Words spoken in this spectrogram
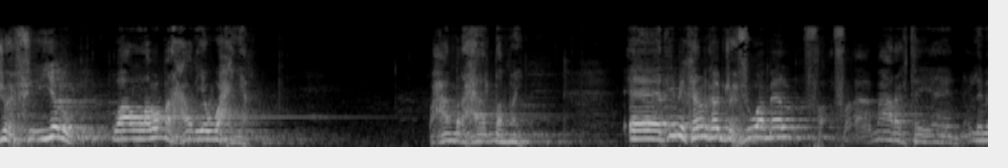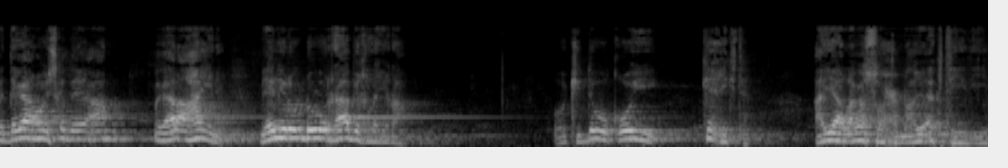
juxfi iyadu waa laba marxalood iyo wax yar waxaan marxalad dhamayn iminkana markaa juxfi waa meel maaragtay lama degaan oo iska dee aan magaalo ahayn meel yaroo dhowo raabik la yidhaah oo jiddo waqooyi ka xigta ayaa laga soo xidhaayo agteedii.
